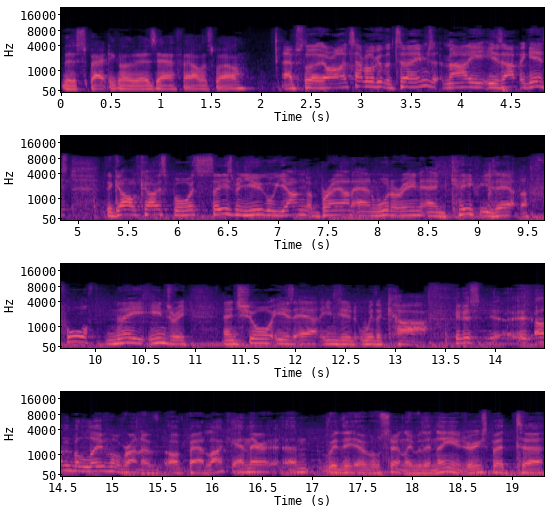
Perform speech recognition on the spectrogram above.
the spectacle it is AFL as well. Absolutely. All right, let's have a look at the teams. Marty is up against the Gold Coast boys. Seedsman, Ugle, Young, Brown and Wood are in, and Keefe is out, a fourth knee injury, and Shaw is out injured with a calf. It is an unbelievable run of, of bad luck, and they're and with the, well, certainly with the knee injuries, but uh,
